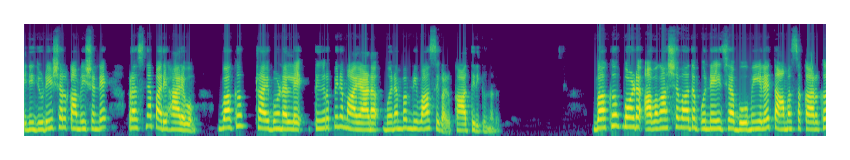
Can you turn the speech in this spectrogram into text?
ഇനി ജുഡീഷ്യൽ കമ്മീഷന്റെ പ്രശ്ന പരിഹാരവും വഖഫ് ട്രൈബ്യൂണലിലെ തീർപ്പിനുമായാണ് മുനമ്പം നിവാസികൾ കാത്തിരിക്കുന്നത്. വഖഫ് ബോർഡ് അവകാശവാദം ഉന്നയിച്ച ഭൂമിയിലെ താമസക്കാർക്ക്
